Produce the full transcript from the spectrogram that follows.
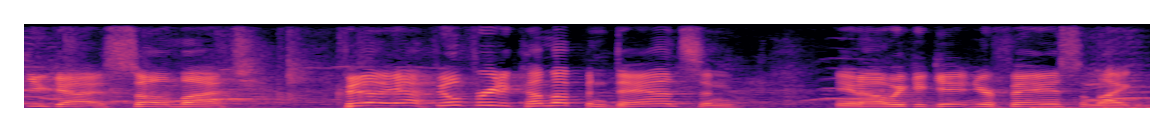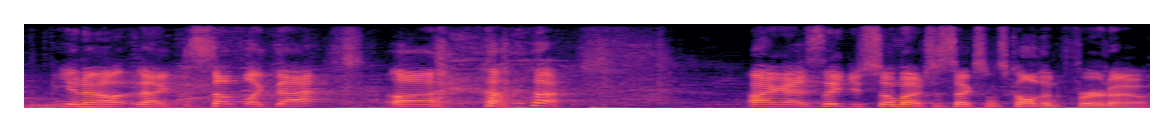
Thank you guys so much. Feel yeah, feel free to come up and dance and you know, we could get in your face and like, you know, like stuff like that. Uh, all right guys, thank you so much. This next one's called Inferno.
